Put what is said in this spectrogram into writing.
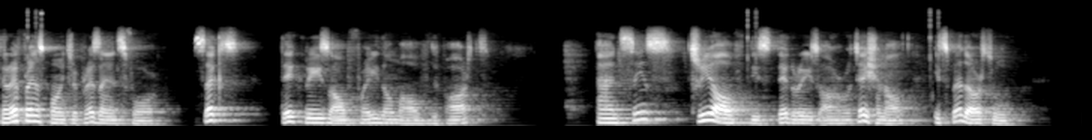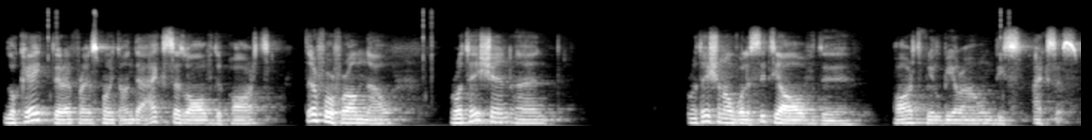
The reference point represents for 6 degrees of freedom of the part and since three of these degrees are rotational it's better to locate the reference point on the axis of the part therefore from now rotation and rotational velocity of the part will be around this axis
